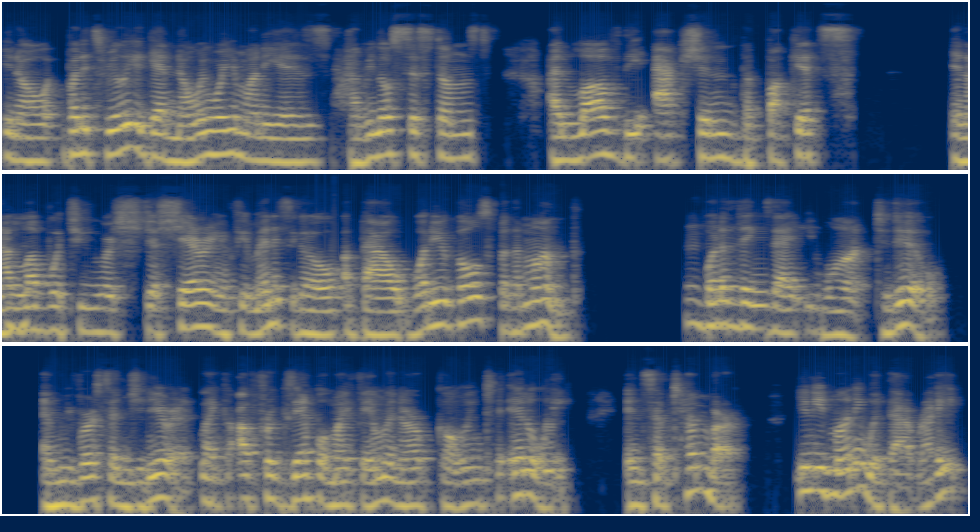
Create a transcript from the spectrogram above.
You know, but it's really, again, knowing where your money is, having those systems. I love the action, the buckets. And I mm-hmm. love what you were just sharing a few minutes ago about what are your goals for the month? Mm-hmm. What are mm-hmm. things that you want to do? And reverse engineer it. Like, uh, for example, my family and I are going to Italy in September. You need money with that, right?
